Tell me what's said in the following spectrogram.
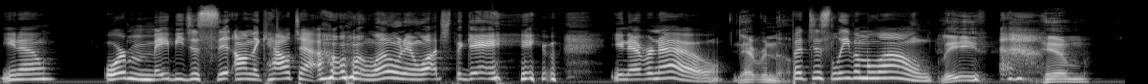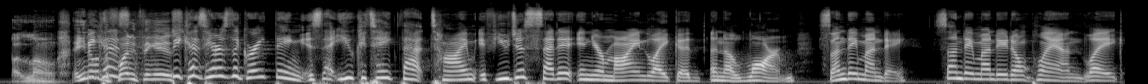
You know? Or maybe just sit on the couch at home alone and watch the game. you never know. never know. But just leave them alone. Leave him alone. And you know what the funny thing is? because here's the great thing is that you could take that time if you just set it in your mind like a, an alarm sunday monday sunday monday don't plan like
